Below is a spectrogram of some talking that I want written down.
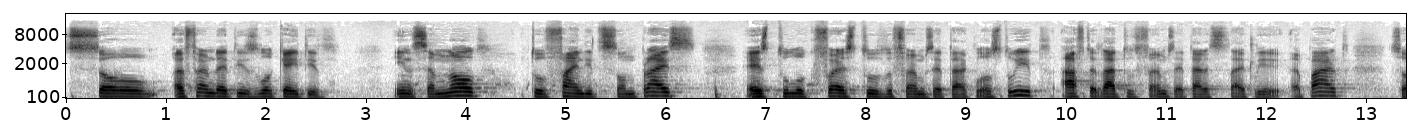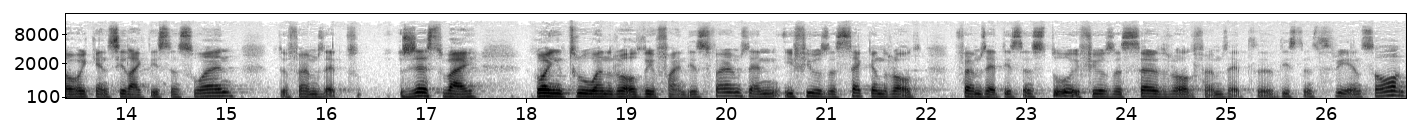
So a firm that is located in some node to find its own price is to look first to the firms that are close to it, after that to the firms that are slightly apart. So we can see like distance one, the firms that just by going through one road you find these firms, and if you use a second road, firms at distance two, if you use a third road, firms at uh, distance three, and so on.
